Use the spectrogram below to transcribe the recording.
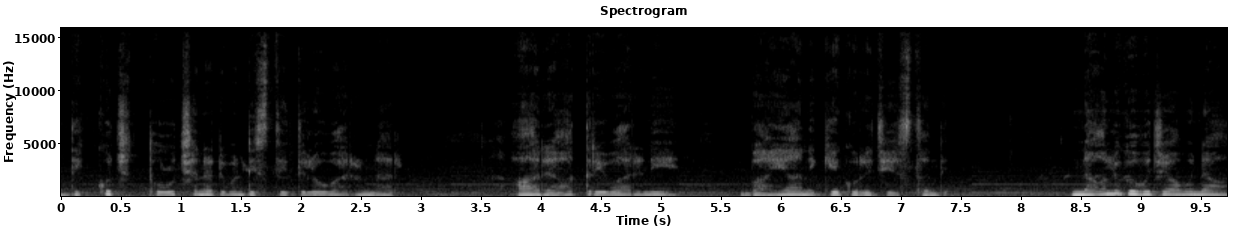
దిక్కు తోచనటువంటి స్థితిలో వారు ఉన్నారు ఆ రాత్రి వారిని భయానికి గురి చేస్తుంది నాలుగవ జామున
